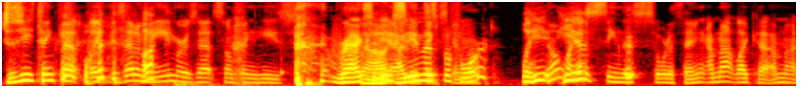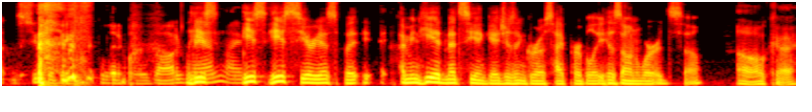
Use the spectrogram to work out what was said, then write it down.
Does he think that? Like, is that a meme or is that something he's? Rax, Well, have you I- I seen this think it's gonna- before? Well, he No, he I haven't seen this sort of thing. I'm not like a, I'm not super big political dog man. he's I, he's he's serious, but I mean, he admits he engages in gross hyperbole, his own words. So Oh, okay.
